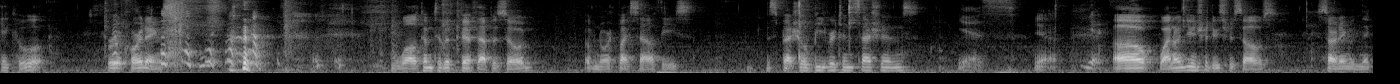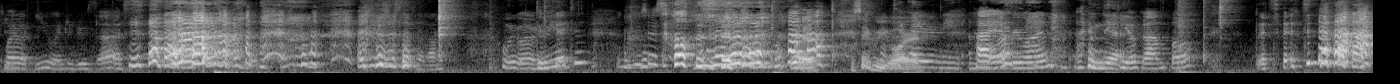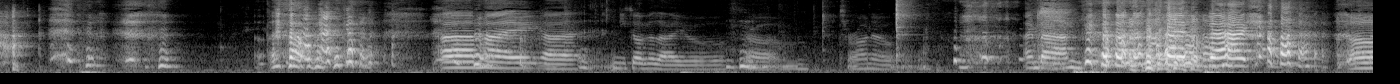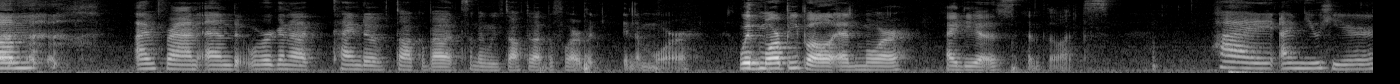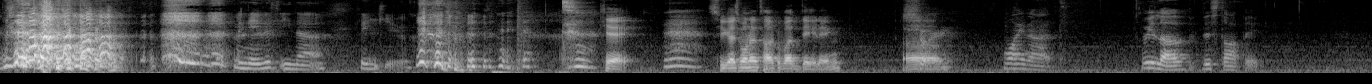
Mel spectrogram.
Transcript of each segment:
Okay, cool. We're recording. Welcome to the fifth episode of North by Southeast, the special Beaverton sessions. Yes. Yeah. Yes. Uh, why don't you introduce yourselves, starting with Nikki? Why don't you introduce us? Introduce yourself now. we want Do to we say- have to introduce ourselves? yeah, just say who you are. I remain Hi anonymous. everyone. I'm Nikki Yeah. Ocampo. That's it. Um, hi, uh, Nico Villayo from Toronto. I'm back. I'm back. Um, I'm Fran, and we're gonna kind of talk about something we've talked about before, but in a more with more people and more ideas and thoughts. Hi, I'm new here. My name is Ina. Thank you. Okay. So you guys want to talk about dating? Sure. Um, Why not? We love this topic.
